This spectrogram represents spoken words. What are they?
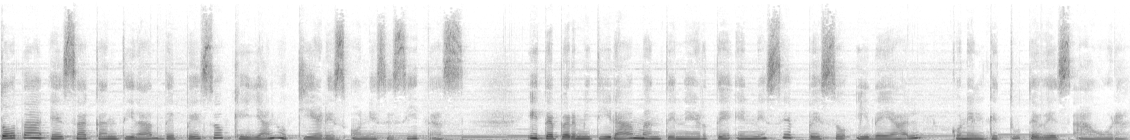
toda esa cantidad de peso que ya no quieres o necesitas. y te permitirá mantenerte en ese peso ideal con el que tú te ves ahora.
